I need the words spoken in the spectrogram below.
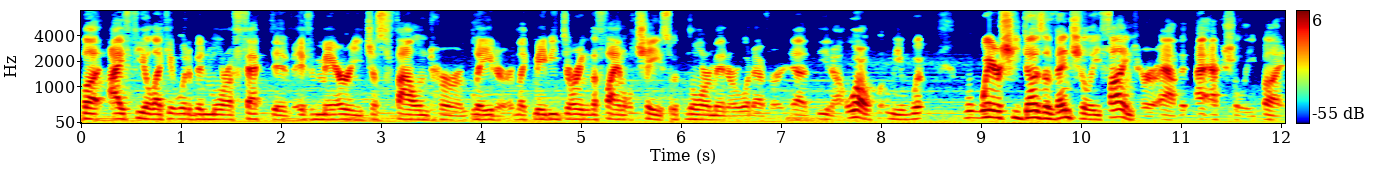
but I feel like it would have been more effective if Mary just found her later, like maybe during the final chase with Norman or whatever. Uh, you know, well, I mean, wh- where she does eventually find her, actually, but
